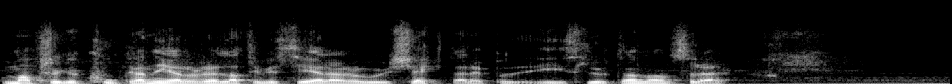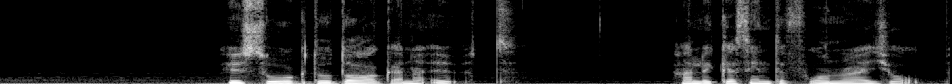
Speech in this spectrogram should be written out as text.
man försöker koka ner och relativisera och ursäkta det på, i slutändan sådär. Hur såg då dagarna ut? Han lyckas inte få några jobb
